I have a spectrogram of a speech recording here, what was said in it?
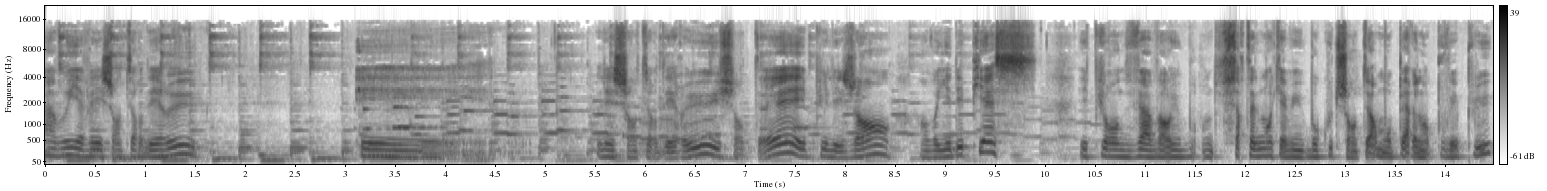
Ah oui, il y avait les chanteurs des rues. Les chanteurs des rues, ils chantaient, et puis les gens envoyaient des pièces. Et puis on devait avoir eu, certainement qu'il y avait eu beaucoup de chanteurs. Mon père, il n'en pouvait plus.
